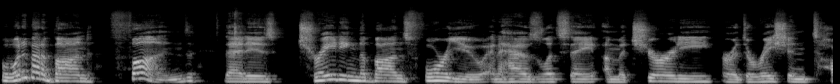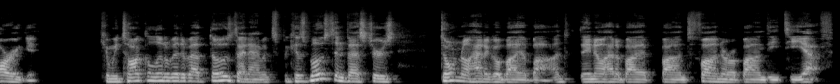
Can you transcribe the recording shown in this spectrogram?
But what about a bond fund that is trading the bonds for you and has, let's say, a maturity or a duration target? Can we talk a little bit about those dynamics? Because most investors don't know how to go buy a bond. They know how to buy a bond fund or a bond ETF.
